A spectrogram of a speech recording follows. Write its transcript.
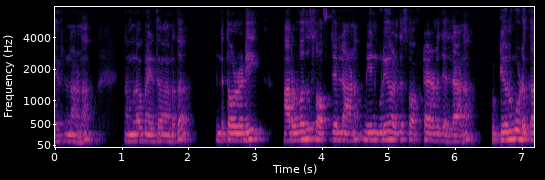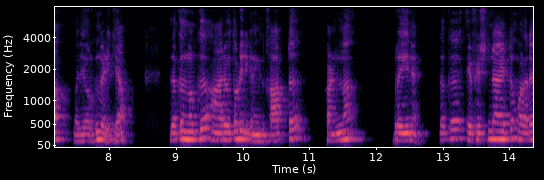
ലൈഫ് ലൈൻ ആണ് നമ്മൾ നേരത്തെ പറഞ്ഞത്. ഇതിന്റെ ഓൾറെഡി അറുപത് സോഫ്റ്റ് ജെല്ലാണ് മീൻ ഗുളി പോലത്തെ സോഫ്റ്റ് ആയിട്ടുള്ള ജെല്ലാണ് കുട്ടികൾക്ക് കൊടുക്കാം വലിയവർക്കും കഴിക്കാം. ഇതൊക്കെ നിങ്ങൾക്ക് ആരോഗ്യത്തോടെ ഇരിക്കണമെങ്കിൽ ഹാർട്ട് കണ്ണ് ബ്രെയിന് ഇതൊക്കെ എഫിഷ്യന്റ് ആയിട്ടും വളരെ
